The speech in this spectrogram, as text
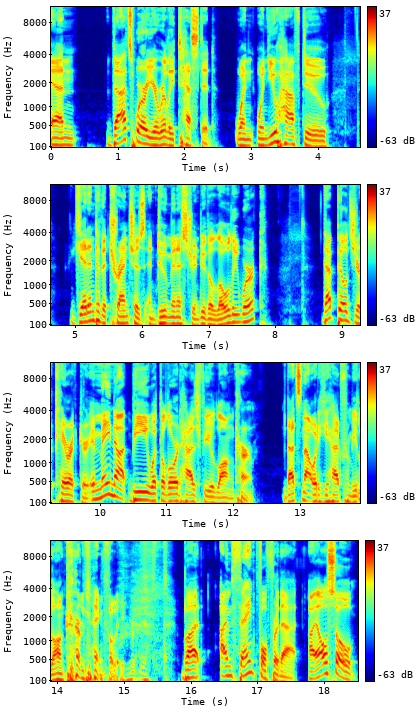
And that's where you're really tested when when you have to get into the trenches and do ministry and do the lowly work. That builds your character. It may not be what the Lord has for you long term. That's not what He had for me long term, thankfully. yeah. But I'm thankful for that. I also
